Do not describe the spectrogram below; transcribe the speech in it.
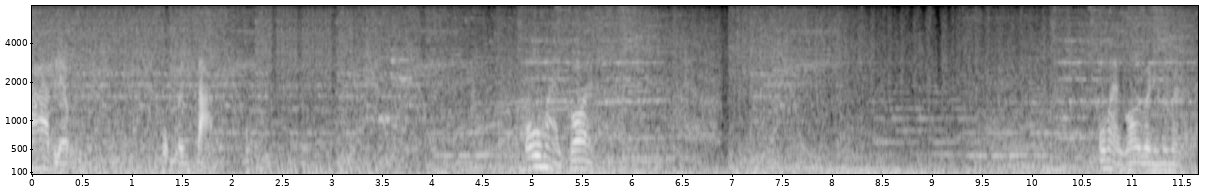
บ้าไปแล้วหกพันสามโอ้ my god โอ้ my god วันนี้มันวันอะไร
